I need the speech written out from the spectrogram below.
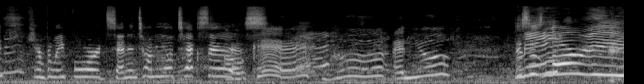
Alabaré. Kimberly Ford, San Antonio, Texas. Okay, good. And you? This is Lori.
